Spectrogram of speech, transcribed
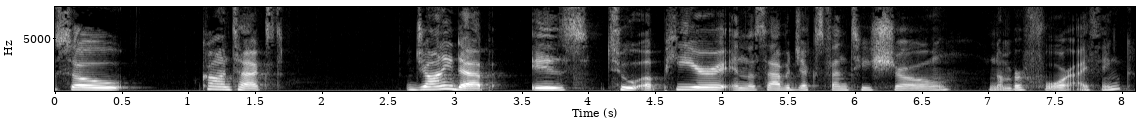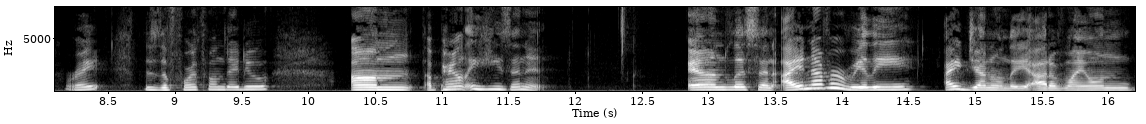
So, context: Johnny Depp is to appear in the Savage X Fenty show number four, I think. Right? This is the fourth one they do. Um, apparently he's in it. And listen, I never really, I genuinely, out of my own,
